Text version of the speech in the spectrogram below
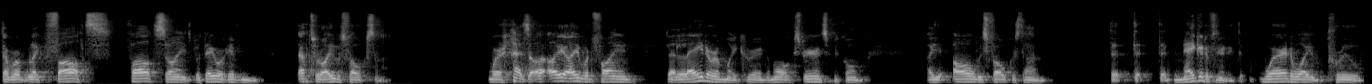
that were like false false signs, but they were given. That's what I was focusing on. Whereas I, I would find that later in my career, the more experience I become, I always focused on the, the, the negative. Where do I improve?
